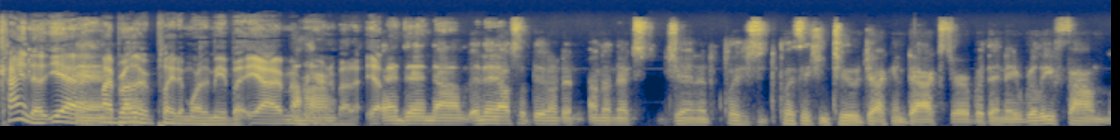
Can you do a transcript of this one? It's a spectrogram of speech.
Kind of. Yeah. And, My brother uh, played it more than me, but yeah, I remember Uh-huh. hearing about it. Yep. And then um and then also did on the on the next gen of PlayStation PlayStation 2, Jak and Daxter, but then they really found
